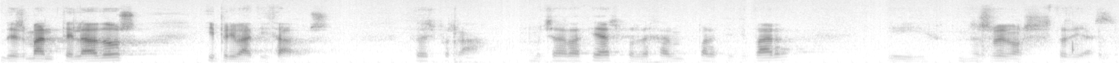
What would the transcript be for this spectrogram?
desmantelados y privatizados. Entonces, pues nada, muchas gracias por dejarme participar y nos vemos estos días.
